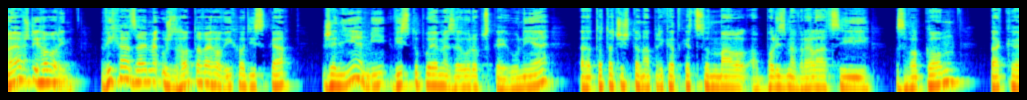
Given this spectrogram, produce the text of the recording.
No ja vždy hovorím, vychádzajme už z hotového východiska, že nie my vystupujeme z Európskej únie, e, to totiž to napríklad, keď som mal, a boli sme v relácii s Vlkom, tak e,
